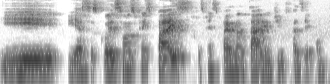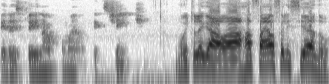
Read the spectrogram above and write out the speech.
e, e, essas coisas são as principais, as principais vantagens de fazer com P2P e não com uma exchange. Muito legal. A Rafael Feliciano.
